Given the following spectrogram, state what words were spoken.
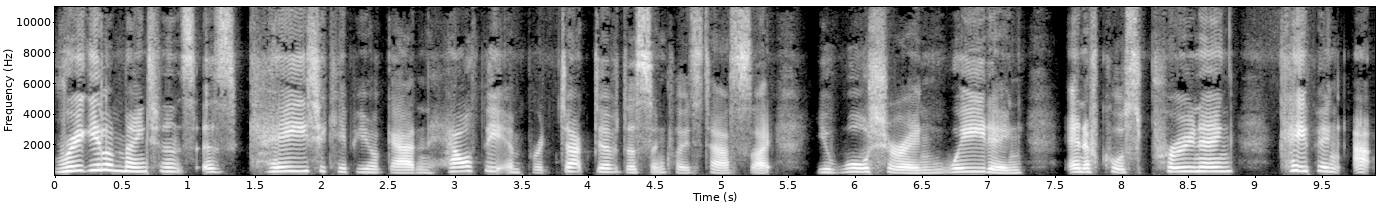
Regular maintenance is key to keeping your garden healthy and productive. This includes tasks like your watering, weeding, and of course pruning. Keeping up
